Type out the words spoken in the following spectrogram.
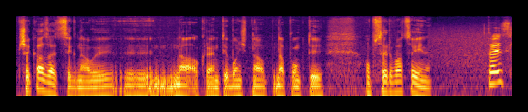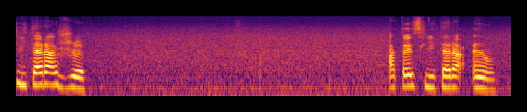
przekazać sygnały y, na okręty bądź na, na punkty obserwacyjne. To jest litera Ż. A to jest litera E.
